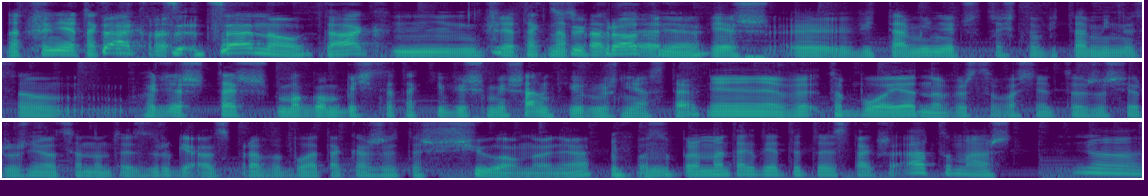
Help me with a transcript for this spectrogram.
Znaczy nie, tak, Tak, napra- ceną, tak? Mm, Gdzie tak naprawdę, wiesz, y, witaminy czy coś to witaminy są, chociaż też mogą być te takie, wiesz, mieszanki różniaste. Nie, nie, nie, wy- to było jedno, wiesz co, właśnie to, że się różni oceną, to jest drugie, ale sprawa była taka, że też siłą, no nie? Bo w Mhm. suplementach diety to jest tak, że a tu masz no,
